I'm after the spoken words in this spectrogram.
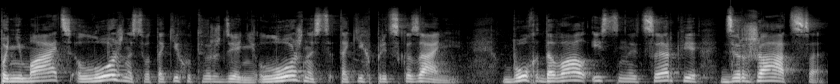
понимать ложность вот таких утверждений, ложность таких предсказаний. Бог давал истинной церкви держаться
